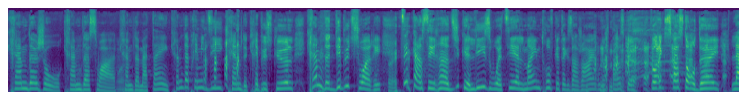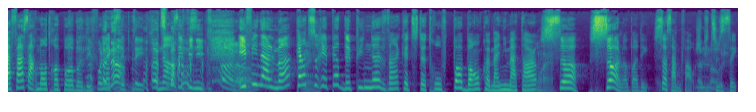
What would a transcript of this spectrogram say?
Crème de jour, crème de soir, crème de matin, crème d'après-midi, crème de crépuscule, crème de début de soirée. Tu sais, quand c'est rendu que Lise Wattier elle-même trouve que tu exagères, je pense que faudrait que tu fasses ton deuil. La face, elle remontera pas, buddy. Faut l'accepter. Non, c'est fini. Et finalement, quand tu répètes depuis 9 ans que tu te trouves pas bon comme animateur, ça, ça, là, buddy, ça, ça me fâche. Puis tu le sais.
